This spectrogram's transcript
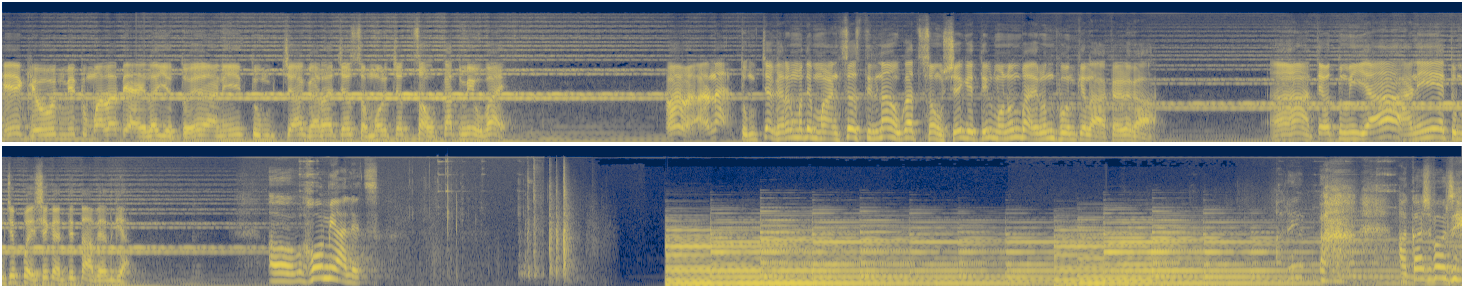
ते घेऊन मी तुम्हाला द्यायला येतोय आणि तुमच्या घराच्या समोरच्या चौकात मी उभा आहे. होय ना तुमच्या घरामध्ये माणसं असतील ना उगाच संशय घेतील म्हणून बाहेरून फोन केला कळलं का? हा तेव्हा तुम्ही या आणि तुमचे पैसे काय ते ताब्यात घ्या. हो मी आलेच. आकाश भाऊजी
